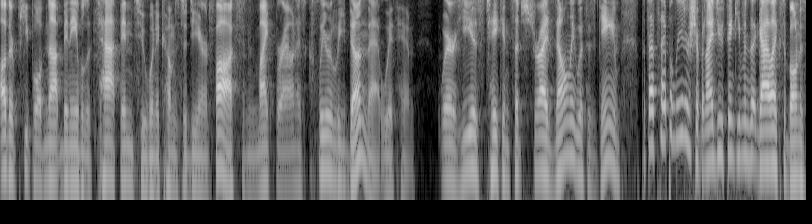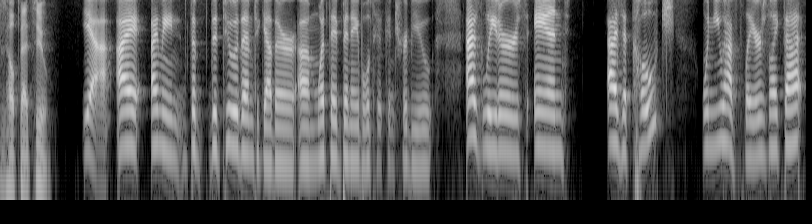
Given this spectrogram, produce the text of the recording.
other people have not been able to tap into when it comes to De'Aaron Fox and Mike Brown has clearly done that with him where he has taken such strides not only with his game but that type of leadership. And I do think even a guy like Sabonis has helped that too yeah, I I mean the the two of them together, um, what they've been able to contribute as leaders and as a coach, when you have players like that,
